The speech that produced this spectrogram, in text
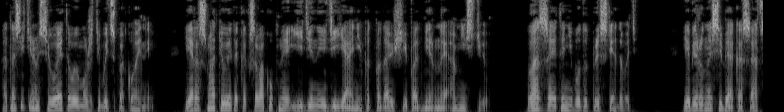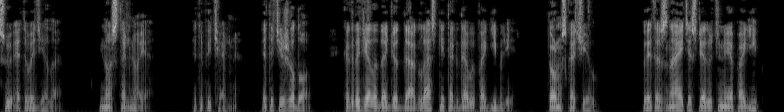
относительно всего этого вы можете быть спокойны. Я рассматриваю это как совокупное единое деяние, подпадающее под мирную амнистию. Вас за это не будут преследовать. Я беру на себя кассацию этого дела. Но остальное — это печально. Это тяжело. Когда дело дойдет до огласки, тогда вы погибли. Торм вскочил. Вы это знаете, следовательно, я погиб.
